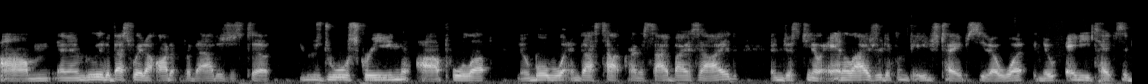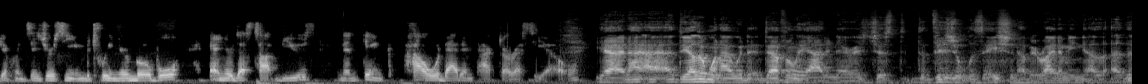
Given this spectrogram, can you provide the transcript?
Um, and really, the best way to audit for that is just to use dual screen, uh, pull up you know mobile and desktop kind of side by side, and just you know analyze your different page types. You know what you know any types of differences you're seeing between your mobile and your desktop views, and then think how would that impact our SEO? Yeah, and I, I, the other one I would definitely add in there is just the visualization of it, right? I mean, uh, uh, the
